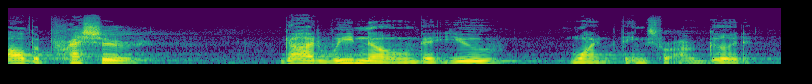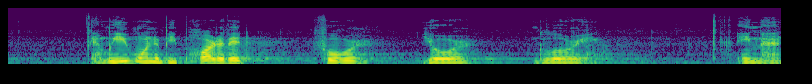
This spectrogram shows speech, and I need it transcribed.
all the pressure. God, we know that you want things for our good, and we want to be part of it for your glory. Amen.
